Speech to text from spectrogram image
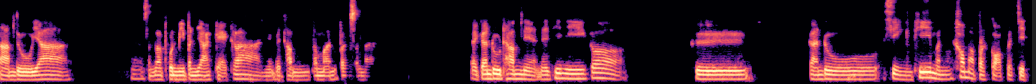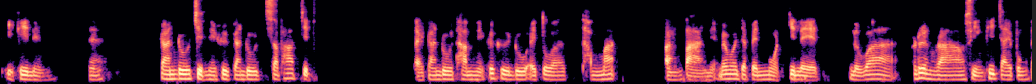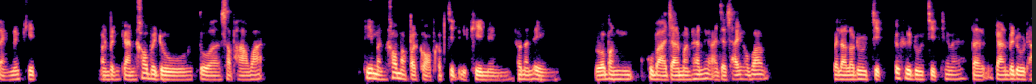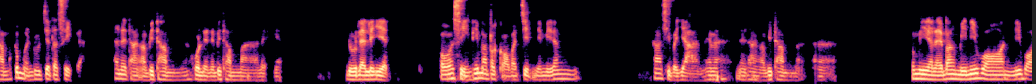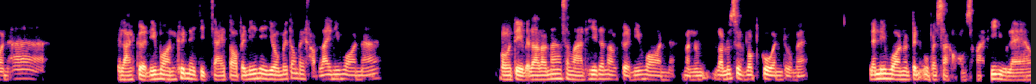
ตามดูยากสำหรับคนมีปัญญาแก่กล้าเนี่ยไปทำธรรมานุปัสสนาแต่การดูธรรมเนี่ยในที่นี้ก็คือการดูสิ่งที่มันเข้ามาประกอบกับจิตอีกทีหนึ่งนะ การดูจิตเนี่ยคือการดูสภาพจิต แต่การดูธรรมเนี่ยก็คือดูไอตัวธรรมะต่างๆ เนี่ยไม่ว่าจะเป็นหมวดกิเลส หรือว่าเรื่องราวสิ่งที่ใจปรุงแต่งนึกคิด มันเป็นการเข้าไปดูตัวสภาวะ ที่มันเข้ามาประกอบกับจิตอีกทีหนึ่งเท่านั้นเอง หรือว่าบางครูบาอาจารย์บางท่านอาจจะใช้คาว่า เวลาเราดูจิตก็คือดูจิตใช่ไหมแต่การไปดูธรรมก็เหมือนดูเจตสิกอะถ้าในทางอภิธรรมคนเรียนอภิธรรมมาอะไรเงี้ย ดูรายละเอียด เพราะว่าสิ่งที่มาประกอบกับจิตเนี่ยมีตั้งห้าสิบอย่างใช่ไหมในทางอภิธรรมอ่าก็มีอะไรบ้างมีนิวรณ์นิวรณ์ห้าเวลาเกิดนิวรณ์ขึ้นในจิตใจต่อไปนี้ในโยมไม่ต้องไปขับไล่นิวรณ์นะปกติเวลาเรานั่งสมาธิแล้วเราเกิดนิวรณ์อะมันเรารู้สึกรบกวนถูกไหมและนิวรณ์มันเป็นอุปสรรคของสมาธิอยู่แล้ว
